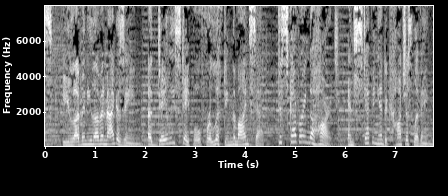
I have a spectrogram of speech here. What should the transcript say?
1111 Magazine, a daily staple for lifting the mindset, discovering the heart, and stepping into conscious living.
